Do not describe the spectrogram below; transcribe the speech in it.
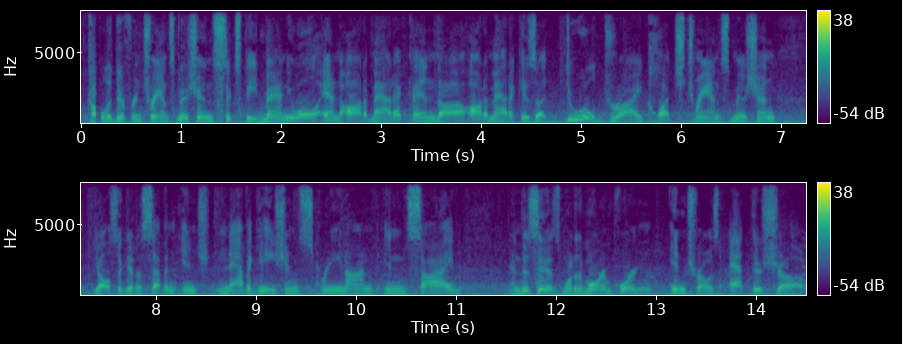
A couple of different transmissions, six speed manual and automatic. And uh, automatic is a dual dry clutch transmission. You also get a 7 inch navigation screen on inside. And this is one of the more important intros at this show.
